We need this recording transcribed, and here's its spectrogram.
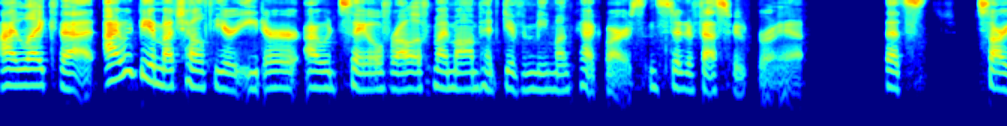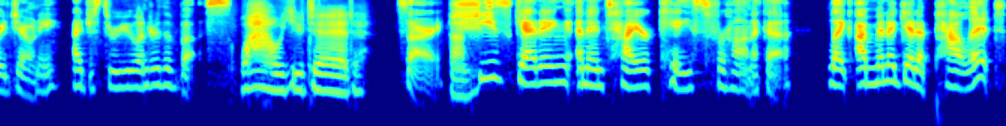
I like that. I would be a much healthier eater, I would say overall, if my mom had given me Munk Pack bars instead of fast food growing up. That's sorry, Joni. I just threw you under the bus. Wow, you did. Sorry. Done. She's getting an entire case for Hanukkah. Like, I'm going to get a pallet,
